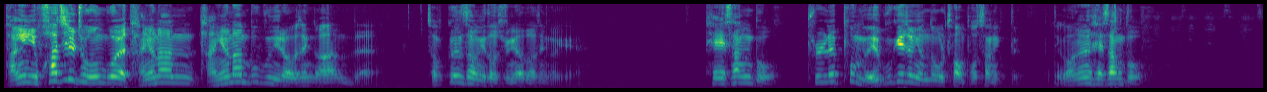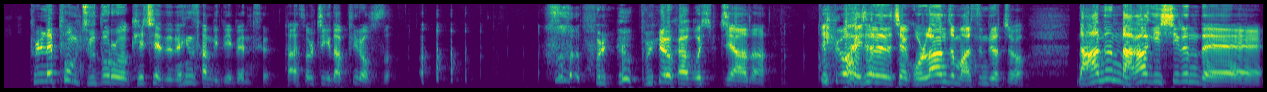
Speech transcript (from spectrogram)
당연히 화질 좋은 거야 당연한 당연한 부분이라고 생각하는데 접근성이 더 중요하다고 생각해요. 해상도 플랫폼 외부 계정 연동을 통한 보상 획득. 이거는 해상도 플랫폼 주도로 개최되는 행사 및 이벤트 아 솔직히 나 필요 없어 불, 불려가고 싶지 않아 이거 예전에 제가 곤란한 점 말씀드렸죠 나는 나가기 싫은데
